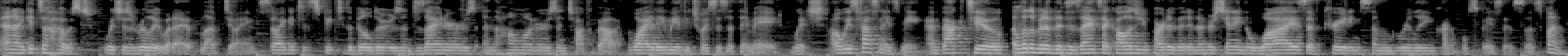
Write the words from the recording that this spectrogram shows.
and I get to host, which is really what I love doing. So I get to speak to the builders and designers and the homeowners and talk about why they made the choices that they made, which always fascinates me. I'm back to a little bit of the design psychology part of it and understanding the whys of creating some really incredible spaces. So it's fun.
